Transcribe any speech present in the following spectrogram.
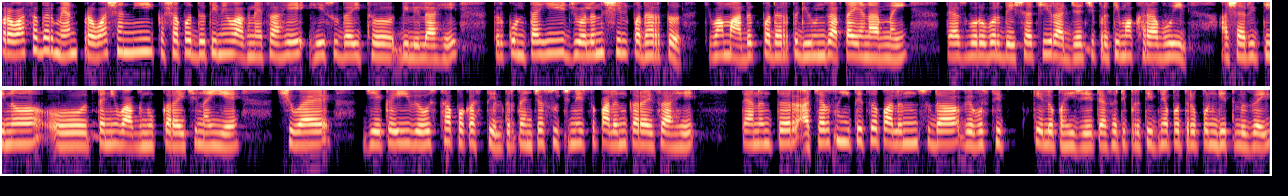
प्रवासादरम्यान प्रवाशांनी कशा पद्धतीने वागण्याचं आहे हे सुद्धा इथं दिलेलं आहे. तर कोणताही ज्वलनशील पदार्थ किंवा मादक पदार्थ घेऊन जाता येणार नाही. त्याचबरोबर देशाची राज्याची प्रतिमा खराब होईल अशा रीतीनं त्यांनी वागणूक करायची नाही आहे शिवाय जे काही व्यवस्थापक असतील तर त्यांच्या सूचनेचं पालन करायचं आहे. त्यानंतर आचारसंहितेचं पालनसुद्धा व्यवस्थित केलं पाहिजे. त्यासाठी प्रतिज्ञापत्र पण घेतलं जाईल.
